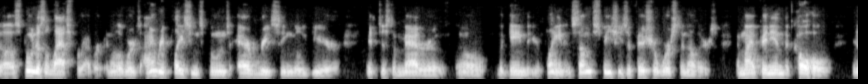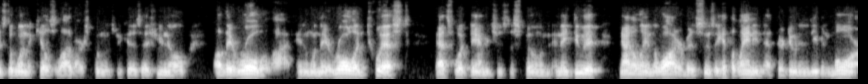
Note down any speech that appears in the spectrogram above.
a spoon doesn't last forever. In other words, I'm replacing spoons every single year. It's just a matter of you know, the game that you're playing. And some species of fish are worse than others. In my opinion, the coho is the one that kills a lot of our spoons because, as you know, uh, they roll a lot. And when they roll and twist, that's what damages the spoon. And they do it not only in the water, but as soon as they hit the landing net, they're doing it even more.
